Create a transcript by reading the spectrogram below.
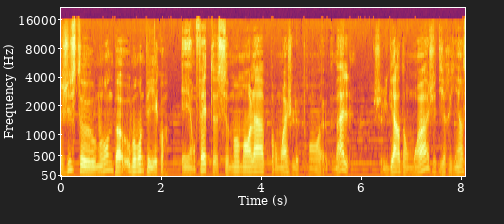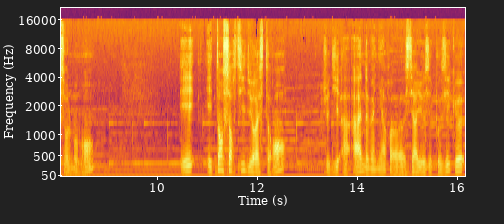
juste au moment de, bah, payer quoi. Et en fait, ce moment-là, pour moi, je le prends euh, mal. Je le garde en moi, je dis rien sur le moment. Et étant sorti du restaurant, je dis à Anne de manière euh, sérieuse et posée que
